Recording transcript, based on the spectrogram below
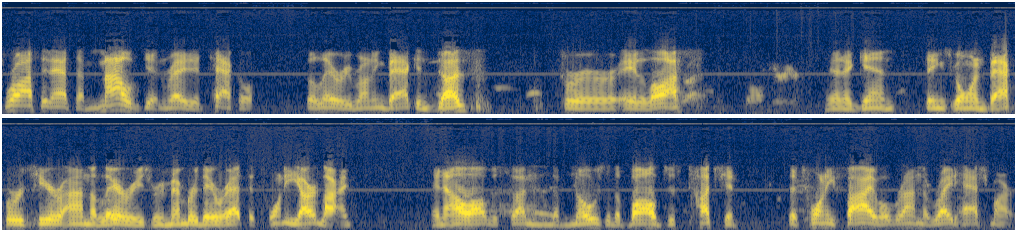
frothing at the mouth getting ready to tackle the Larry running back and does for a loss. And again, things going backwards here on the Larrys. Remember, they were at the 20-yard line, and now all of a sudden the nose of the ball just touching the 25 over on the right hash mark.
